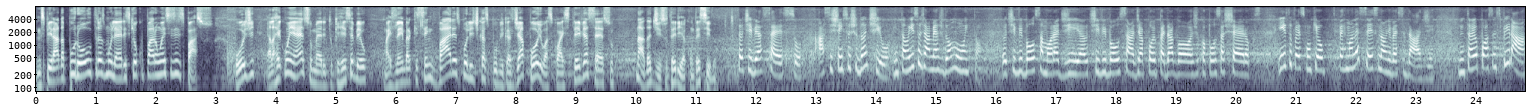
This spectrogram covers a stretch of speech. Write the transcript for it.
inspirada por outras mulheres que ocuparam esses espaços. Hoje, ela reconhece o mérito que recebeu, mas lembra que sem várias políticas públicas de apoio às quais teve acesso, nada disso teria acontecido. Eu tive acesso à assistência estudantil, então isso já me ajudou muito. Eu tive bolsa moradia, eu tive bolsa de apoio pedagógico, bolsa Xerox. Isso fez com que eu permanecesse na universidade. Então eu posso inspirar,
